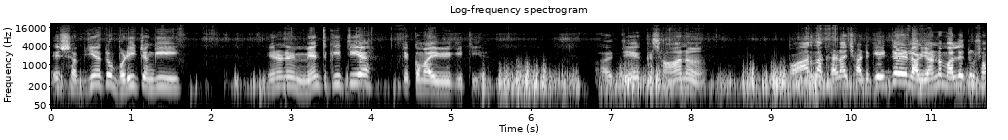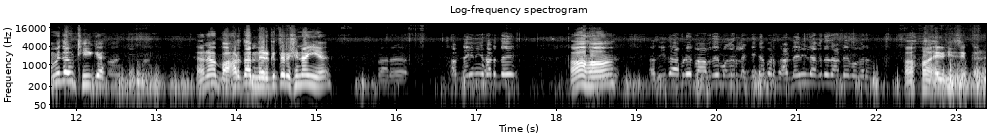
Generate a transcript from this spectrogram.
ਇਹ ਸਬਜ਼ੀਆਂ ਤੋਂ ਬੜੀ ਚੰਗੀ ਇਹਨਾਂ ਨੇ ਮਿਹਨਤ ਕੀਤੀ ਹੈ ਤੇ ਕਮਾਈ ਵੀ ਕੀਤੀ ਹੈ। ਔਰ ਜੇ ਕਿਸਾਨ ਬਾਹਰ ਦਾ ਖੜਾ ਛੱਡ ਕੇ ਇੱਧਰ ਹੀ ਲੱਗ ਜਾਣ ਨਾ ਮਾਲੇ ਤੂੰ ਸਮਝਦਾ ਵੀ ਠੀਕ ਹੈ। ਹਾਂ ਜੀ ਹਾਂ ਜੀ ਹੈ ਨਾ ਬਾਹਰ ਤਾਂ ਮਿਰਗ ਤ੍ਰਿਸ਼ਨਾ ਹੀ ਹੈ। ਪਰ ਸਾਡੇ ਹੀ ਨਹੀਂ ਹਟਦੇ। ਹਾਂ ਹਾਂ। ਅਸੀਂ ਤਾਂ ਆਪਣੇ ਬਾਪ ਦੇ ਮਗਰ ਲੱਗੇ ਆ ਪਰ ਸਾਡੇ ਨਹੀਂ ਲੱਗਦੇ ਸਾਡੇ ਮਗਰ। ਹਾਂ ਹਾਂ ਇਹ ਵੀ ਜ਼ਿਕਰ ਹੈ।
